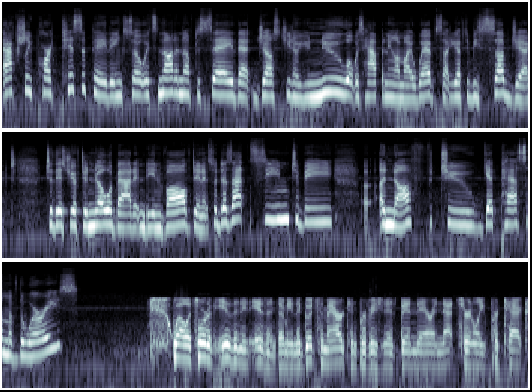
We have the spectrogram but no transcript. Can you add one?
actually participating, so it's not enough to say that just, you know, you knew what was happening on my website. You have to be subject to this, you have to know about it and be involved in it. So, does that seem to be uh, enough to get past some of the worries? Well, it sort of is and it isn't. I mean, the Good Samaritan provision has been there, and that certainly protects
